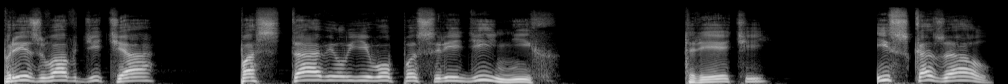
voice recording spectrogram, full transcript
призвав дитя, поставил его посреди них. Третий. И сказал,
